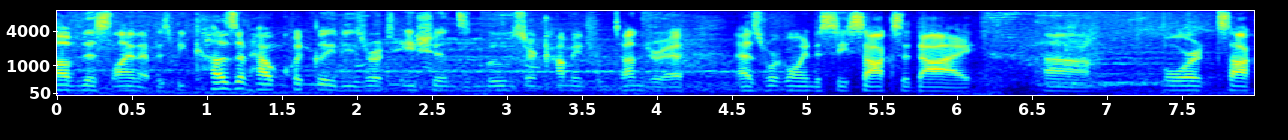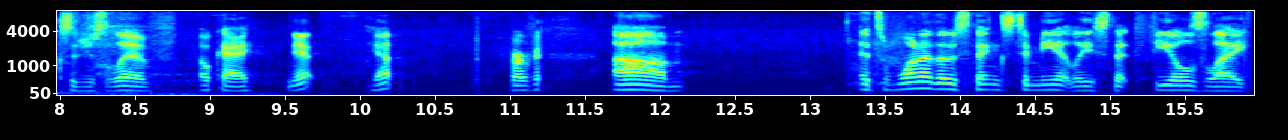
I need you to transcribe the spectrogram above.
of this lineup is because of how quickly these rotations and moves are coming from Tundra, as we're going to see Saksa die, um, or Saksa just live. Okay, Yep. Yep. Perfect. Um, it's one of those things to me, at least, that feels like,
